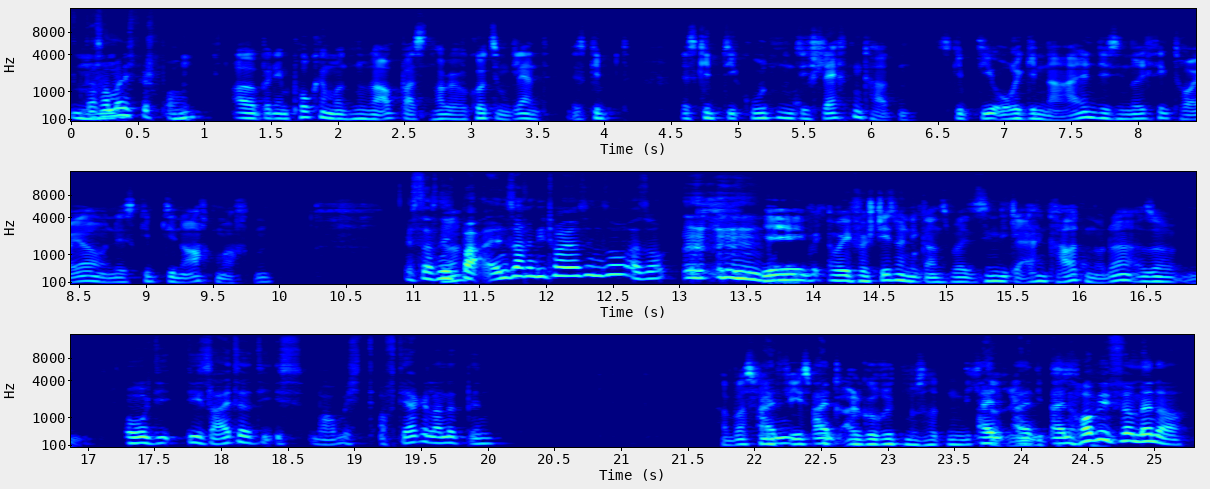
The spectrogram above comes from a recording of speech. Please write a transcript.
Das haben wir Mhm. nicht besprochen. Mhm. Aber bei den Pokémon muss man aufpassen, habe ich vor kurzem gelernt. Es gibt, es gibt die guten und die schlechten Karten. Es gibt die Originalen, die sind richtig teuer und es gibt die nachgemachten. Ist das nicht Ja. bei allen Sachen, die teuer sind, so? Also, Ja, ja, aber ich verstehe es noch nicht ganz, weil es sind die gleichen Karten, oder? Also, oh, die, die Seite, die ist, warum ich auf der gelandet bin. was für ein, Ein- Facebook-Algorithmus hat denn nicht Ein, da ein, ein Hobby für Männer.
